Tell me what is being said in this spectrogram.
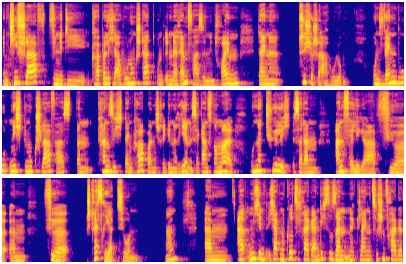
im Tiefschlaf findet die körperliche Erholung statt und in der REM-Phase in den Träumen deine psychische Erholung. Und wenn du nicht genug Schlaf hast, dann kann sich dein Körper nicht regenerieren, ist ja ganz normal. Und natürlich ist er dann anfälliger für, ähm, für Stressreaktionen. Ne? Ähm, ah, mich, ich habe eine kurze Frage an dich, Susanne, eine kleine Zwischenfrage.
